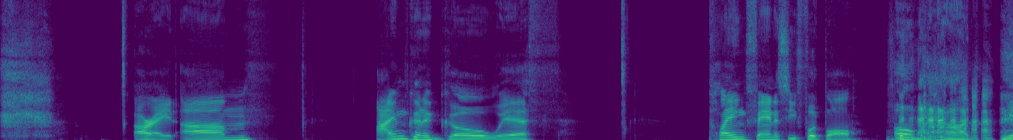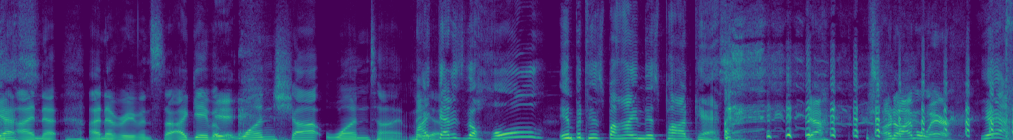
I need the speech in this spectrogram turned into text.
All right. Um, I'm gonna go with playing fantasy football. Oh my god. Yes. I ne- I never even start. I gave it Yeah. one shot, one time. Mike, yeah. that is the whole impetus behind this podcast. Yeah. oh no, I'm aware. yeah.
